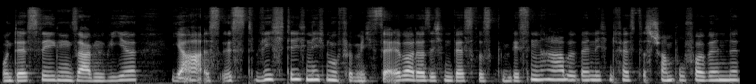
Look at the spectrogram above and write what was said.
Und deswegen sagen wir, ja, es ist wichtig, nicht nur für mich selber, dass ich ein besseres Gewissen habe, wenn ich ein festes Shampoo verwende,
